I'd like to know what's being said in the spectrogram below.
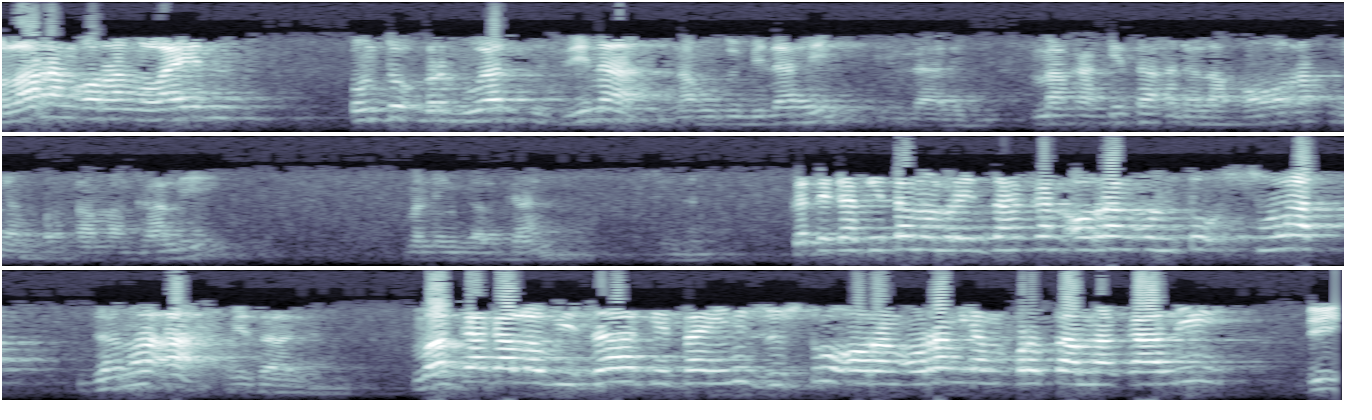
melarang orang lain untuk berbuat zina, naudzubillahi maka kita adalah orang yang pertama kali meninggalkan zina. Ketika kita memerintahkan orang untuk sholat jamaah misalnya, maka kalau bisa kita ini justru orang-orang yang pertama kali di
